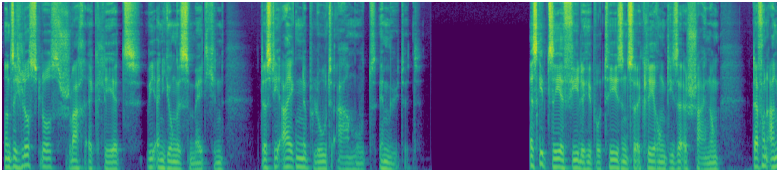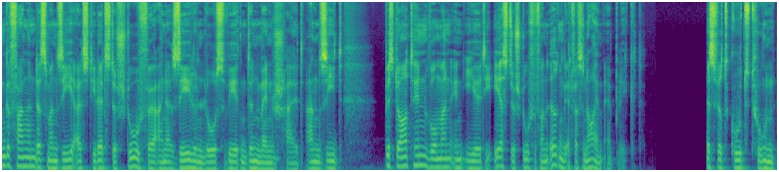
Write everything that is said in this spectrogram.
und sich lustlos schwach erklärt wie ein junges Mädchen, das die eigene Blutarmut ermüdet. Es gibt sehr viele Hypothesen zur Erklärung dieser Erscheinung, davon angefangen, dass man sie als die letzte Stufe einer seelenlos werdenden Menschheit ansieht, bis dorthin, wo man in ihr die erste Stufe von irgendetwas Neuem erblickt. Es wird gut tun,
